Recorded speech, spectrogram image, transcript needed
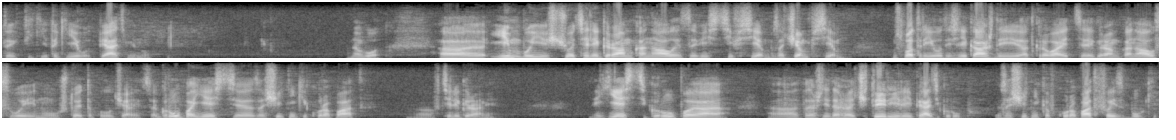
такие, такие вот 5 минут. Ну вот. А, им бы еще телеграм-каналы завести всем. Зачем всем? Ну смотри, вот если каждый открывает телеграм-канал свой, ну что это получается? Группа есть э, защитники Куропат э, в телеграме. Есть группа, э, подожди, даже 4 или 5 групп защитников Куропат в Фейсбуке.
